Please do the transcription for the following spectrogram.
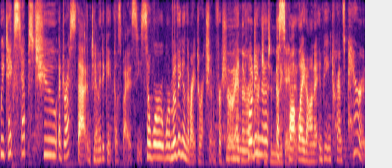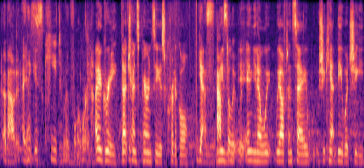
we take steps to address that and to Yeah. mitigate those biases. So we're, we're moving in the right direction for sure. And the right putting direction a, to a mitigate it. spotlight on it and being transparent about it, I think is key to move forward. I agree, that transparency is critical. Yes, I mean, absolutely. And you know, we, we often say she can't be what she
